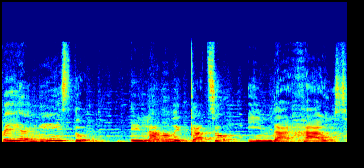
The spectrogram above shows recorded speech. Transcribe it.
Vean esto. Helado de Katsu in the house.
